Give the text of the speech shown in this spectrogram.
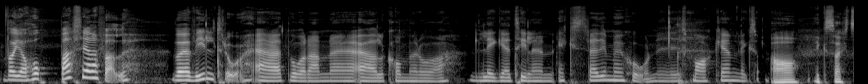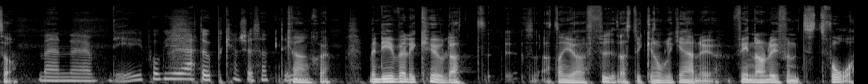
Vad jag hoppas i alla fall, vad jag vill tro, är att våran eh, öl kommer att lägga till en extra dimension i smaken. Liksom. ja, exakt så. Men eh, det får vi ju äta upp kanske sen. Kanske. Men det är väldigt kul att, att de gör fyra stycken olika här nu. För innan har det ju funnits två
